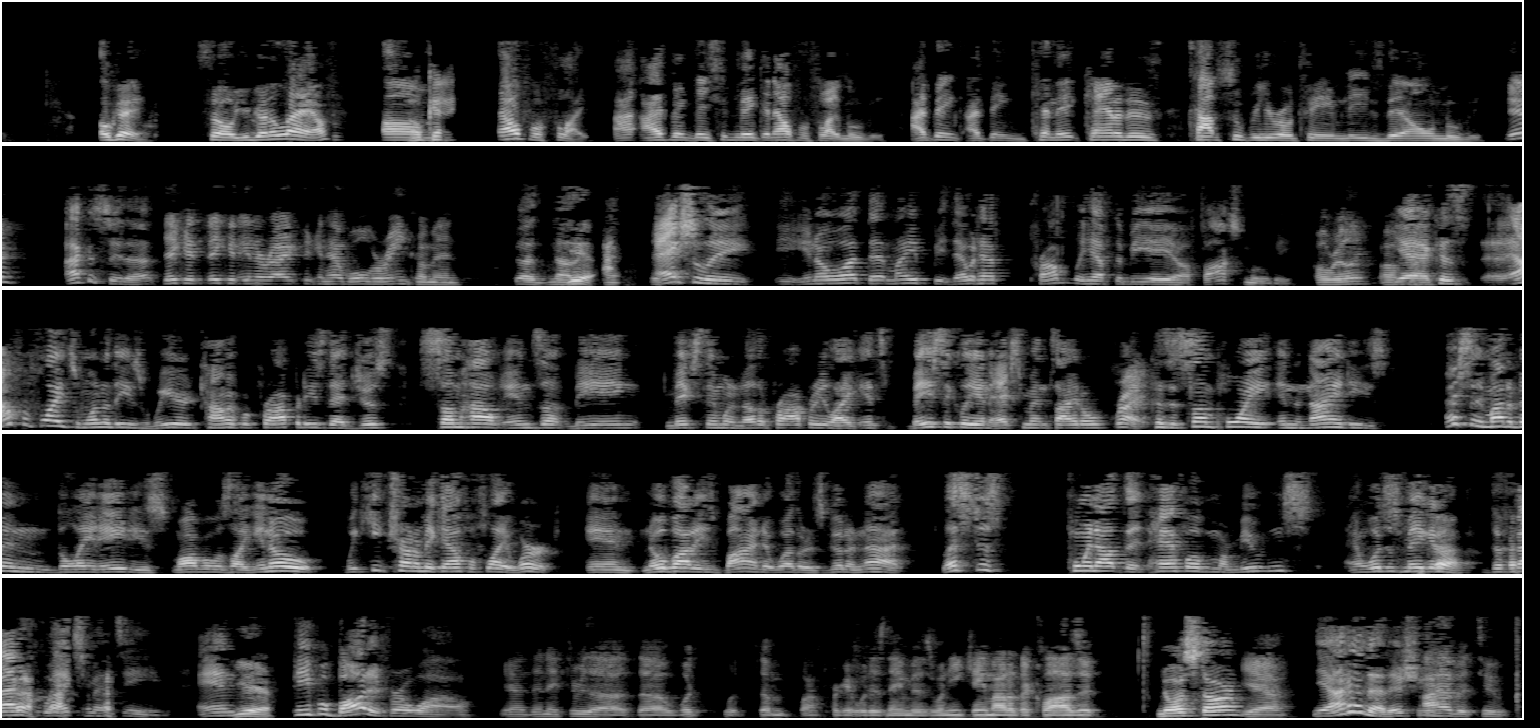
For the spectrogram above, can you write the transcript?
Okay, so you're gonna laugh. Um, Okay. Alpha Flight. I, I think they should make an Alpha Flight movie. I think I think Canada's top superhero team needs their own movie. Yeah, I can see that. they could they could interact. They can have Wolverine come in. Uh, no, Yeah. actually, y- you know what? That might be that would have probably have to be a, uh Fox movie. Oh, really? Okay. Yeah, because Alpha Flight's one of these weird comic book properties that just somehow ends up being mixed in with another property. Like it's basically an X Men title. right. Because at some point in the 90s, actually it might have been the late 80s, Marvel was like, you know, we keep trying to make Alpha Flight work and nobody's buying it whether it's good or not. Let's just point out that half of them are mutants and we'll just make it a de facto X-Men team. And Yeah, people bought it for a while. Yeah. Then they threw the the what what the I forget what his name is when he came out of the closet. Northstar? Yeah, Yeah, I have that issue. I have it too.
